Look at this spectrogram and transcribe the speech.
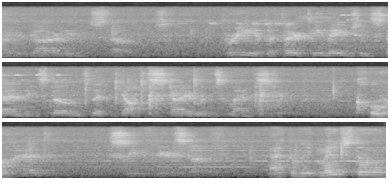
are the Guardian Stones. Three of the thirteen ancient standing stones that dot Skyrim's landscape. Cool. Activate Mage Stone.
